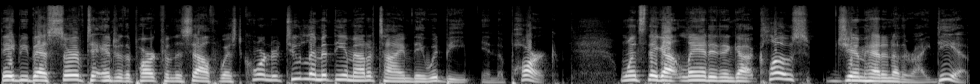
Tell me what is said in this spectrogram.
they'd be best served to enter the park from the southwest corner to limit the amount of time they would be in the park. Once they got landed and got close, Jim had another idea.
